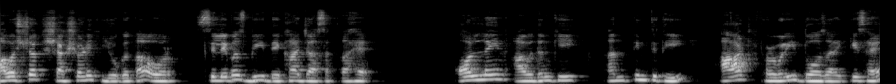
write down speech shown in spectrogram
आवश्यक शैक्षणिक योग्यता और सिलेबस भी देखा जा सकता है। ऑनलाइन आवेदन की अंतिम तिथि 8 फरवरी 2021 है।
